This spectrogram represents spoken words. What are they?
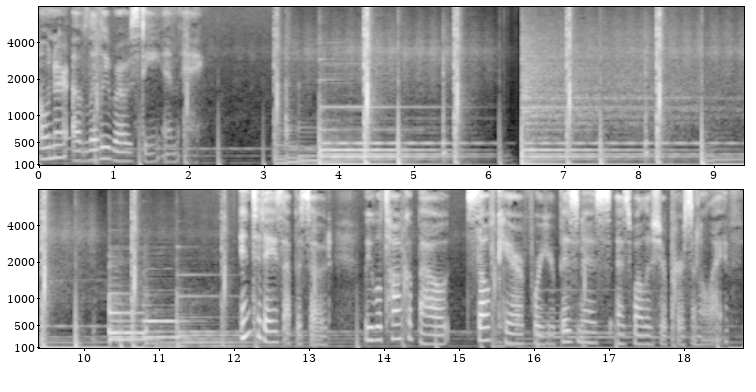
owner of Lily Rose DMA. In today's episode, we will talk about self care for your business as well as your personal life.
